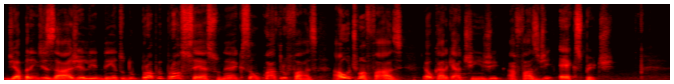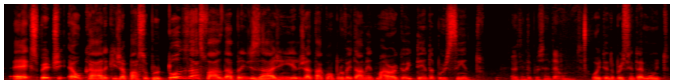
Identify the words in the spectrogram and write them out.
de aprendizagem ali dentro do próprio processo, né? Que são quatro fases. A última fase é o cara que atinge a fase de expert. Expert é o cara que já passou por todas as fases da aprendizagem e ele já está com um aproveitamento maior que 80%. 80% é muito. 80% é muito.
